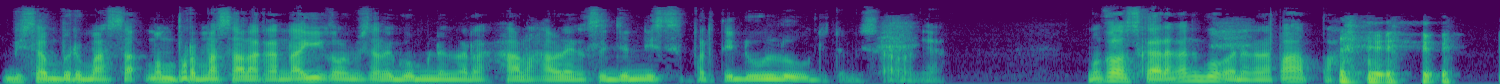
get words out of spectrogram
bisa bermasa mempermasalahkan lagi kalau misalnya gue mendengar hal-hal yang sejenis seperti dulu gitu misalnya. Nah, kalau sekarang kan gue gak dengar apa-apa.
